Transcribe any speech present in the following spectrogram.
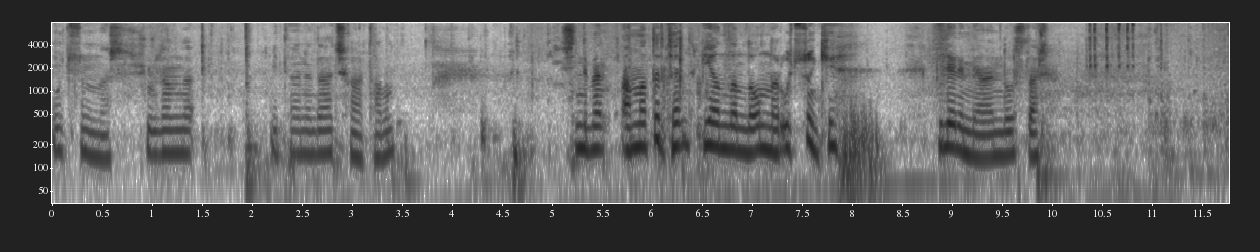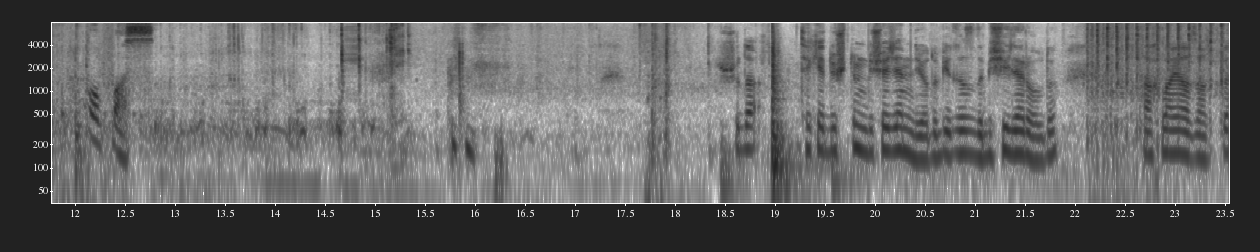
Uçsunlar. Şuradan da bir tane daha çıkartalım. Şimdi ben anlatırken bir yandan da onlar uçsun ki bilelim yani dostlar. Hoppas. Şu da teke düştüm düşeceğim diyordu. Bir kızdı bir şeyler oldu. Taklayı azalttı.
